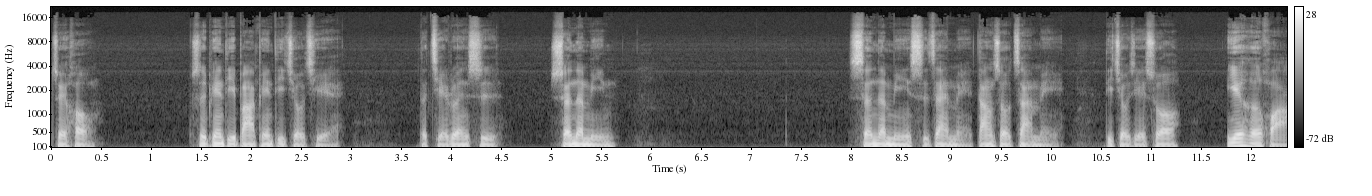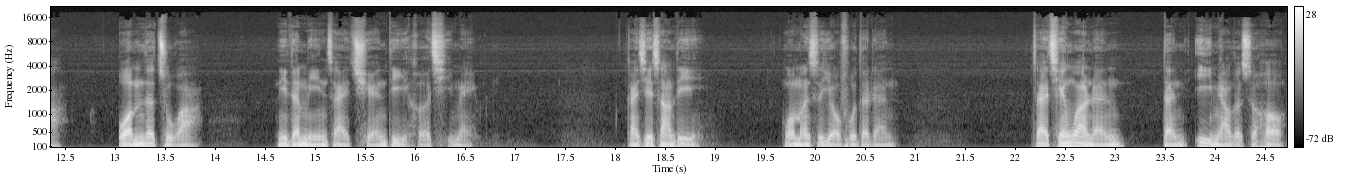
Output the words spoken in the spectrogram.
最后，诗篇第八篇第九节的结论是：神的名，神的名实在美，当受赞美。第九节说。耶和华，我们的主啊，你的名在全地何其美！感谢上帝，我们是有福的人。在千万人等疫苗的时候，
